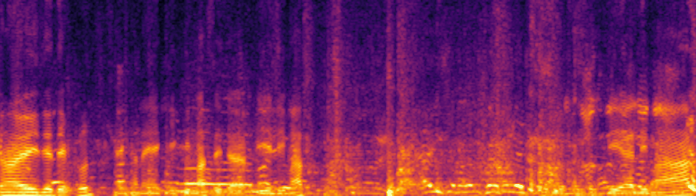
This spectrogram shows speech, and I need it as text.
হ্যাঁ, যে দেখুন এখানে কি কি মাছ এটা পিয়ালি মাছ। পিয়ালি মাছ।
